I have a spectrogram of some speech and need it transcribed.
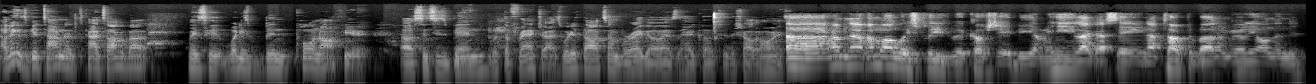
I think it's a good time to kind of talk about basically what he's been pulling off here uh, since he's been with the franchise. What are your thoughts on Borrego as the head coach of the Charlotte Hornets? Uh, I'm not, I'm always pleased with Coach JB. I mean, he like I said, and I talked about him early on in the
